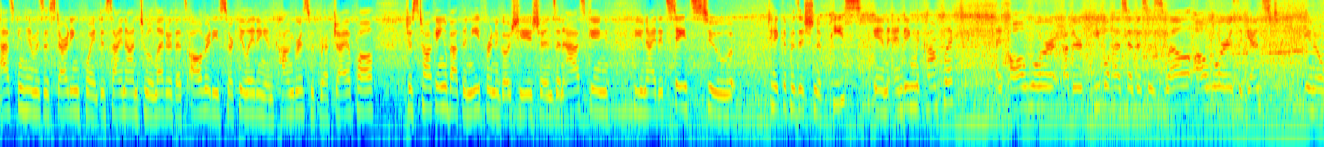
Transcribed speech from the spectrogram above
asking him as a starting point to sign on to a letter that's already circulating in Congress with Rep. Jayapal, just talking about the need for negotiations and asking the United States to take a position of peace in ending the conflict. And all war, other people have said this as well, all war is against, you know,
